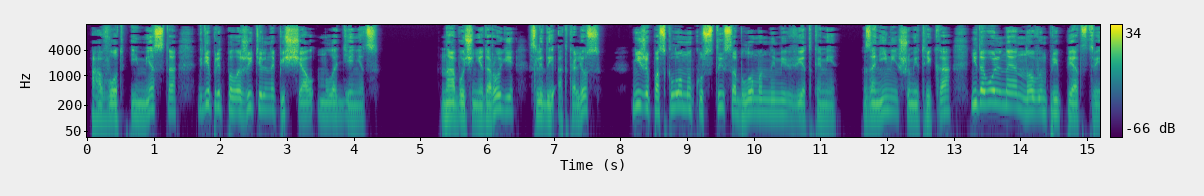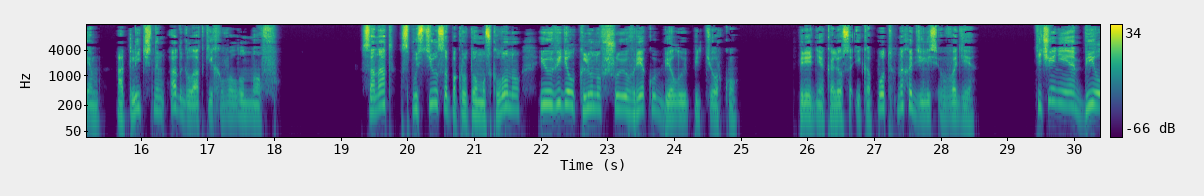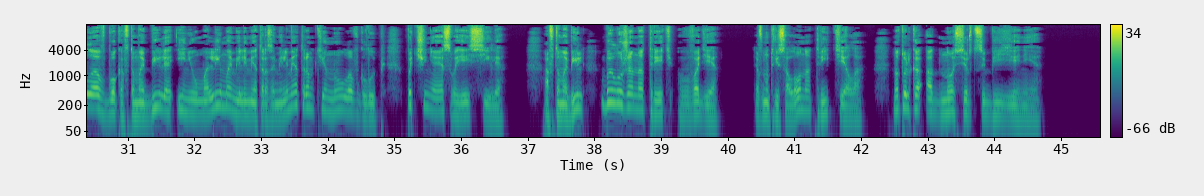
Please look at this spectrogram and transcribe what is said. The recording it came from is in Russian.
А вот и место, где предположительно пищал младенец. На обочине дороги следы от колес, ниже по склону кусты с обломанными ветками. За ними шумит река, недовольная новым препятствием, отличным от гладких валунов. Санат спустился по крутому склону и увидел клюнувшую в реку белую пятерку. Передние колеса и капот находились в воде. Течение било в бок автомобиля и неумолимо миллиметр за миллиметром тянуло вглубь, подчиняя своей силе. Автомобиль был уже на треть в воде. Внутри салона три тела, но только одно сердцебиение.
